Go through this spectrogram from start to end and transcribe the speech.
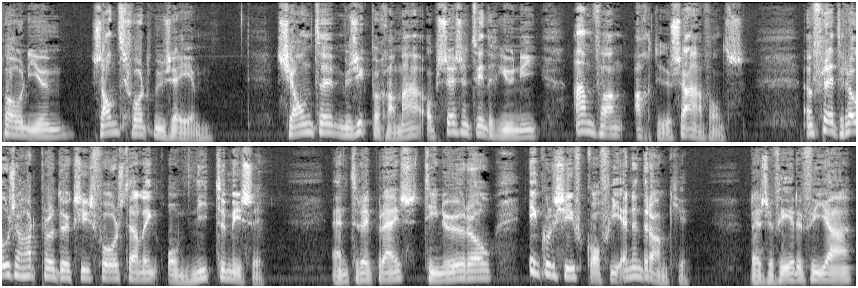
Museumpodium Zandvoort Museum. Chante muziekprogramma op 26 juni, aanvang 8 uur 's avonds. Een Fred Rozenhart producties voorstelling om niet te missen. Entreeprijs 10 euro, inclusief koffie en een drankje. Reserveren via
